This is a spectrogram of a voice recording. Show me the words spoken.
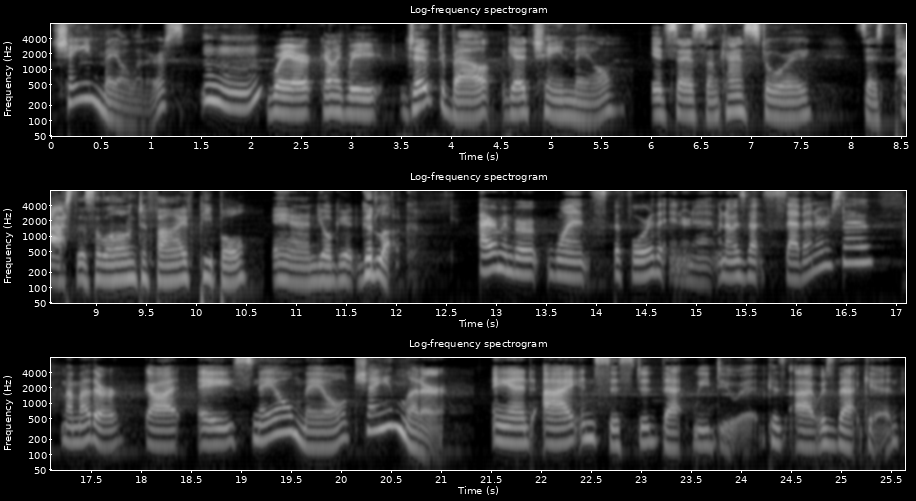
chain mail letters, Mm-hmm. where kind of like we joked about, get a chain mail. It says some kind of story. It says pass this along to five people, and you'll get good luck. I remember once before the internet, when I was about seven or so, my mother got a snail mail chain letter. And I insisted that we do it because I was that kid.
